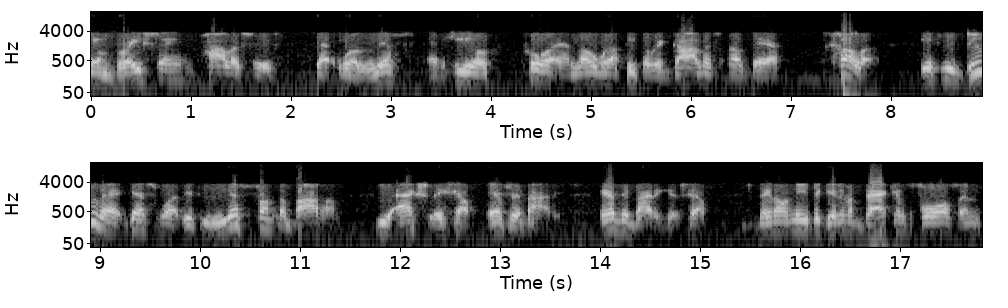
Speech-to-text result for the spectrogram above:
embracing policies that will lift and heal poor and low wealth people regardless of their color. If you do that, guess what? If you lift from the bottom, you actually help everybody. Everybody gets help. They don't need to get in a back and forth and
